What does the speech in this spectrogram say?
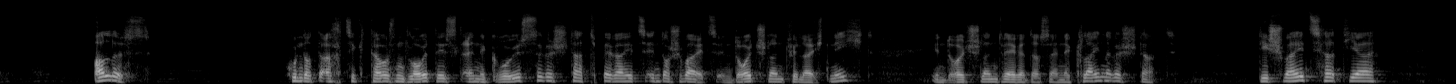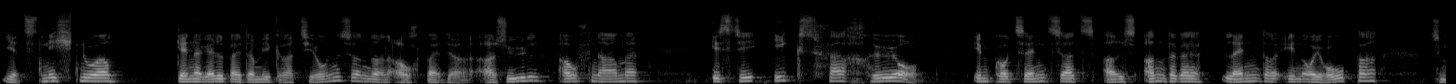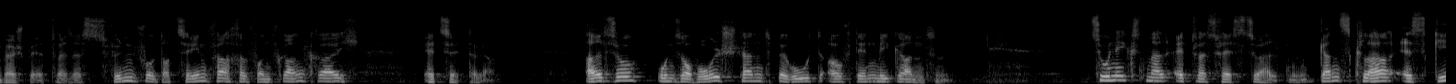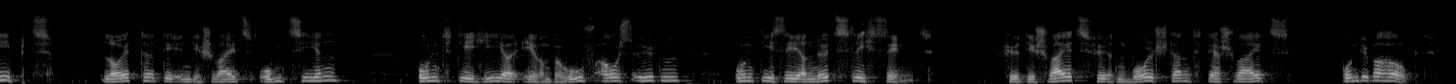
alles. 180.000 Leute ist eine größere Stadt bereits in der Schweiz. In Deutschland vielleicht nicht. In Deutschland wäre das eine kleinere Stadt. Die Schweiz hat ja jetzt nicht nur generell bei der Migration, sondern auch bei der Asylaufnahme, ist sie x-fach höher im Prozentsatz als andere Länder in Europa, zum Beispiel etwa das fünf- oder zehnfache von Frankreich etc. Also unser Wohlstand beruht auf den Migranten. Zunächst mal etwas festzuhalten. Ganz klar, es gibt Leute, die in die Schweiz umziehen und die hier ihren Beruf ausüben und die sehr nützlich sind für die Schweiz, für den Wohlstand der Schweiz und überhaupt.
